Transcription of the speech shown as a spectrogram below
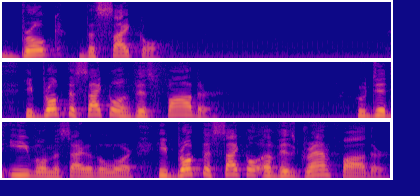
broke the cycle. He broke the cycle of his father, who did evil in the sight of the Lord. He broke the cycle of his grandfather,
